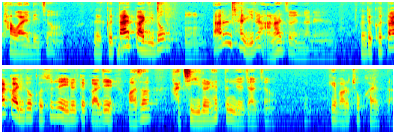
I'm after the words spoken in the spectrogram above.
다 와야 되죠. 근데 그 딸까지도 음, 딸은 잘 일을 안 하죠 옛날에. 근데 그 딸까지도 그 수준에 이를 때까지 와서 같이 일을 했던 여자죠. 그게 바로 조카였다.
